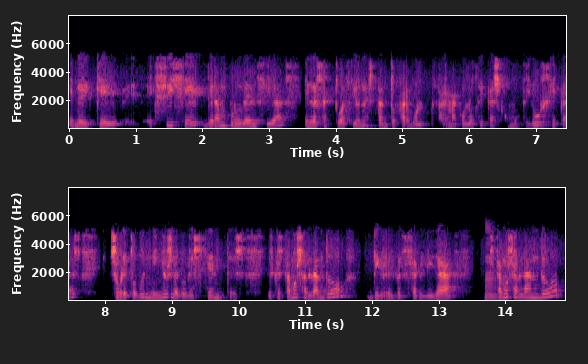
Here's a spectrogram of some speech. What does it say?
en el que exige gran prudencia en las actuaciones tanto farmacológicas como quirúrgicas sobre todo en niños y adolescentes. Es que estamos hablando de irreversibilidad. Hmm. Estamos hablando,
